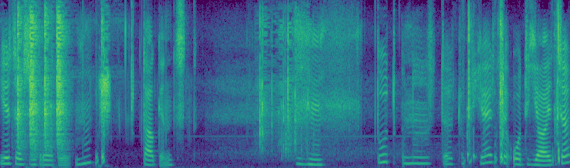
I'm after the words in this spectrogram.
Я це всім приготую. Так, Тут у нас де тут яйця. От яйця.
